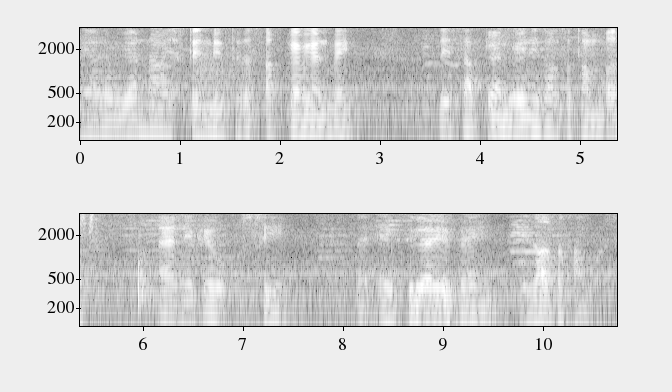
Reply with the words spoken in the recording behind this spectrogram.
here we are now extending to the subclavian vein. The subclavian vein is also thrombosed and if you see the axillary vein is also thrombosed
